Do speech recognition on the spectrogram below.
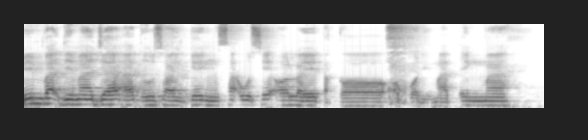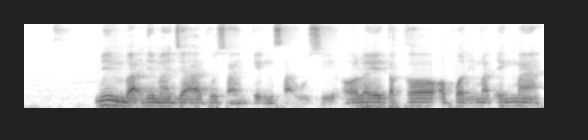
Mimba dimajaat saking sause oleh teko apa nikmat ing mah. Mimba dimajaat saking sause oleh teko apa nikmat ing mah.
